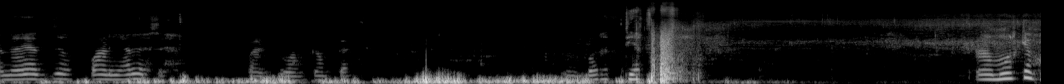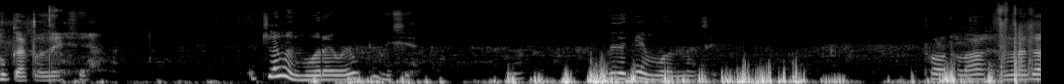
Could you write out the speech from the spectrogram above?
અને અહીંયા જો પાણી હાલે છે. પાણી પીવાનું કામકાજ. બરફ ત્યાં આ મોર કેમ ફૂંકાતો જાય છે? એટલામાં મોર આવ્યો, એવું કેમ છે બીજે કેમ મોર નથી. થોડો થોડો આવે હમણાં તો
